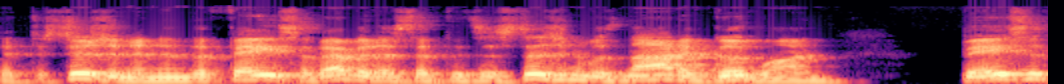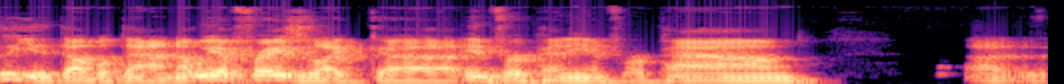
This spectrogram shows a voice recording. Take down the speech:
that decision, and in the face of evidence that the decision was not a good one basically you double down. Now we have phrases like uh, in for a penny, in for a pound, uh,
